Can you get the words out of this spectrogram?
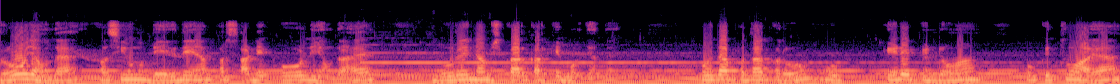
ਰੋਜ਼ ਆਉਂਦਾ ਅਸੀਂ ਉਹਨੂੰ ਦੇਖਦੇ ਹਾਂ, ਪਰ ਸਾਡੇ ਕੋਲ ਨਹੀਂ ਆਉਂਦਾ ਹੈ। ਦੂਰੇ ਨਮਸਕਾਰ ਕਰਕੇ ਮੁੜ ਜਾਂਦਾ ਹੈ। ਉਹਦਾ ਪਤਾ ਕਰੋ, ਉਹ ਕਿਹੜੇ ਪਿੰਡੋਂ ਆ, ਉਹ ਕਿੱਥੋਂ ਆਇਆ,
